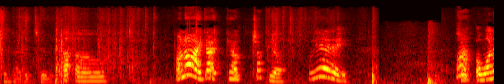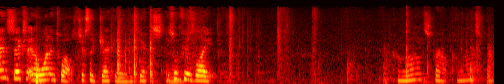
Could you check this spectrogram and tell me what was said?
I think I did too. Uh oh. Oh no, I got Count Chocula. Yay! So a 1 in 6 and a 1 in 12. Just like Dracula, can't This one feels light. Come on, Sprout. Come on, Sprout.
